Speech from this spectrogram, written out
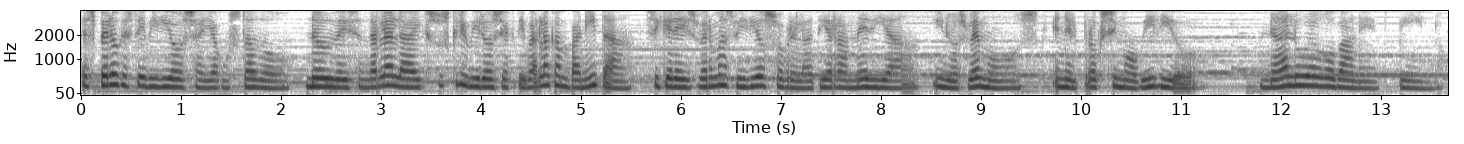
Espero que este vídeo os haya gustado. No dudéis en darle a like, suscribiros y activar la campanita si queréis ver más vídeos sobre la Tierra Media. Y nos vemos en el próximo vídeo. Na luego Pin.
